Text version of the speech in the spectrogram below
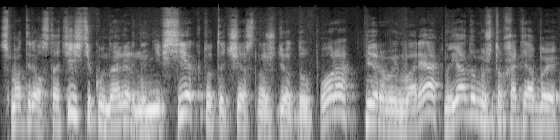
смотрел статистику. Наверное, не все. Кто-то честно ждет до упора 1 января. Но я думаю, что хотя бы...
